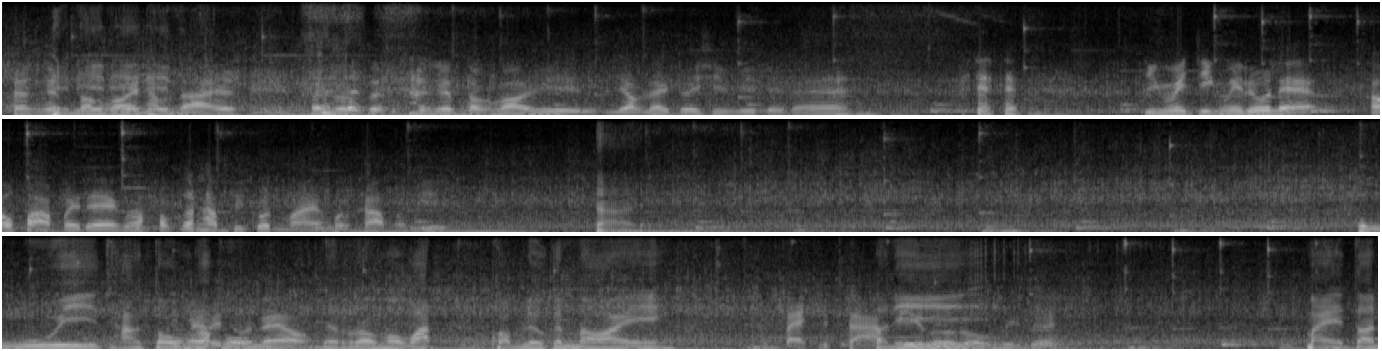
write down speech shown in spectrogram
เครื่องเงินเห็นสองร้อยเห็นทำได้เครื่องเงินเครื่องเงินสองร้อยพี่ยอมแลกด้วยชีวิตเลยนะ จริงไม่จริงไม่รู้แหละเขาฝ่าไฟแดงว่าเขาก็ทำผิดกฎหมายคนขับอะพี่ ใช่โอ้ยทางตรงครับผมเดี๋ยวเรามาวัดความเร็วกันหน่อยแปดสิบสามตอนนี้พี่รถผมวิ่งเลยไม่ตอน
